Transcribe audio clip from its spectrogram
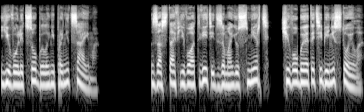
Его лицо было непроницаемо. «Заставь его ответить за мою смерть, чего бы это тебе не стоило».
